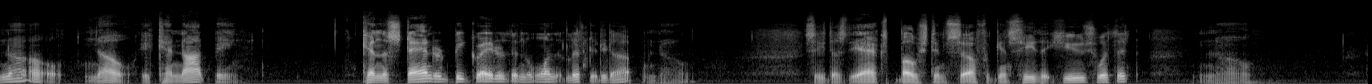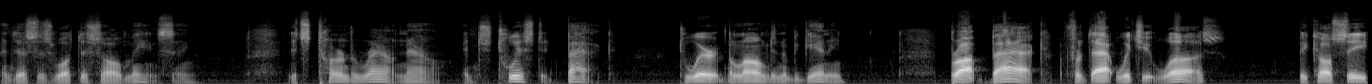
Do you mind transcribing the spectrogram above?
No, no, it cannot be. Can the standard be greater than the one that lifted it up? No. See, does the axe boast himself against he that hews with it? No. And this is what this all means, see? It's turned around now. It's twisted back to where it belonged in the beginning. Brought back for that which it was. Because, see,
